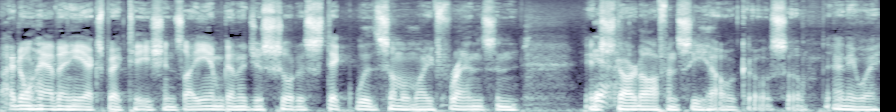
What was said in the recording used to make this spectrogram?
I don't have any expectations. I am going to just sort of stick with some of my friends and and Yeah. start off and see how it goes. So anyway,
